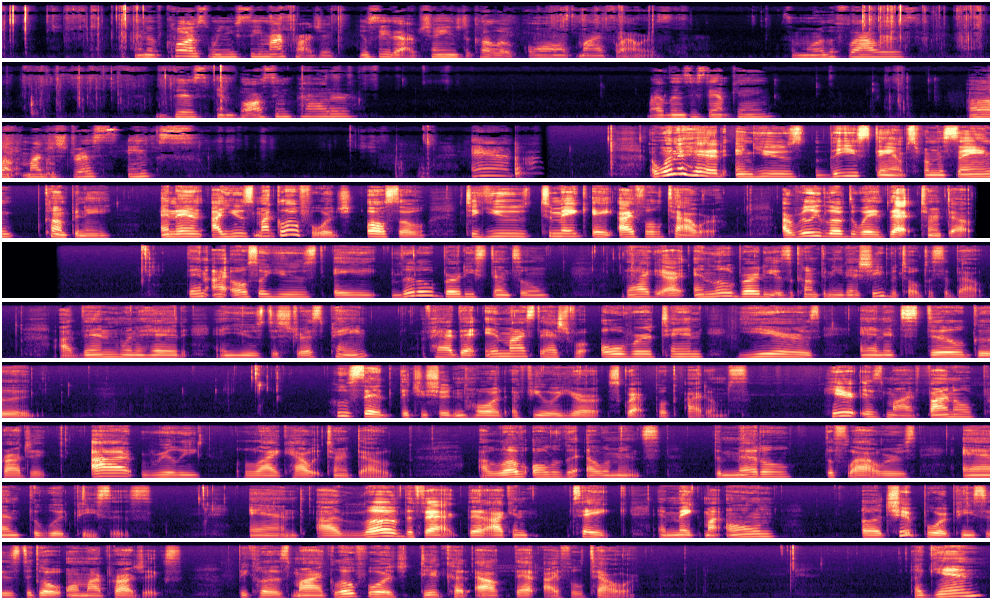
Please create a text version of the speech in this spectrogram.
And of course, when you see my project, you'll see that I've changed the color of all my flowers. Some more of the flowers. This embossing powder by Lindy's Stamp Gang. Uh, my Distress inks. And I went ahead and used these stamps from the same company and then I used my Glowforge also to use to make a Eiffel Tower. I really love the way that turned out. Then I also used a Little Birdie stencil that I got. And Little Birdie is a company that Sheba told us about. I then went ahead and used Distress Paint. I've had that in my stash for over 10 years and it's still good. Who said that you shouldn't hoard a few of your scrapbook items? Here is my final project. I really like how it turned out. I love all of the elements, the metal, the flowers, and the wood pieces. And I love the fact that I can take and make my own uh, chipboard pieces to go on my projects because my Glowforge did cut out that Eiffel Tower. Again,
